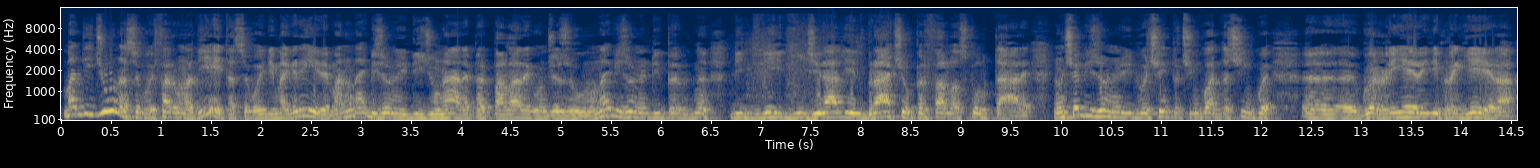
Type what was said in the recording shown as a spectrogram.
ma digiuna se vuoi fare una dieta, se vuoi dimagrire, ma non hai bisogno di digiunare per parlare con Gesù, non hai bisogno di, di, di, di girargli il braccio per farlo ascoltare, non c'è bisogno di 255 eh, guerrieri di preghiera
